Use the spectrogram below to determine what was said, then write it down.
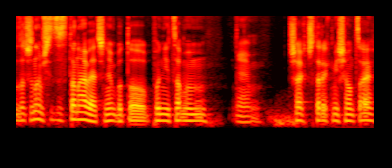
zaczynam się zastanawiać, nie, bo to po niecałym nie wiem, 3-4 miesiącach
